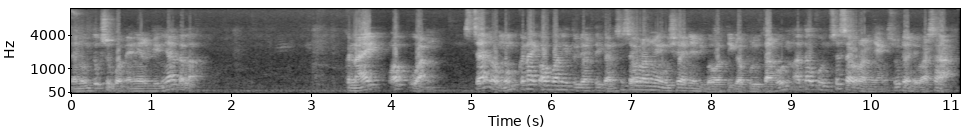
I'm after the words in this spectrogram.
Dan untuk support energinya adalah kenaik of one. Secara umum, kenaik of one itu diartikan seseorang yang usianya di bawah 30 tahun ataupun seseorang yang sudah dewasa.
